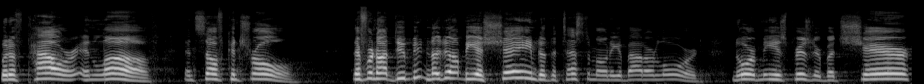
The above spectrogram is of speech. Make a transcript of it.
but of power and love and self control. Therefore, not do, be, do not be ashamed of the testimony about our Lord, nor of me his prisoner, but share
